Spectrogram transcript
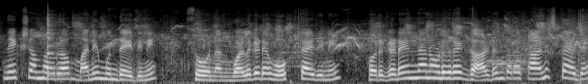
ಸ್ನೇಕ್ ಶ್ಯಾಮ್ ಅವರ ಮನೆ ಮುಂದೆ ಇದ್ದೀನಿ. ಸೊ ನಾನು ಒಳಗಡೆ ಹೋಗ್ತಾ ಇದ್ದೀನಿ. ಹೊರಗಡೆಯಿಂದ ನೋಡಿದ್ರೆ ಗಾರ್ಡನ್ ಥರ ಕಾಣಿಸ್ತಾ ಇದೆ.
